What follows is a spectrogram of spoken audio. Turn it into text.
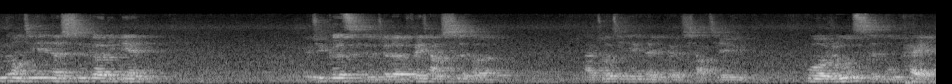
如同今天的诗歌里面有句歌词，我觉得非常适合来做今天的一个小结语：我如此不配，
